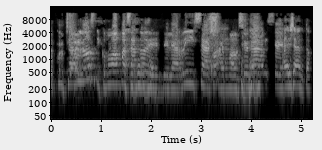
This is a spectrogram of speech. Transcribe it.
escucharlos y cómo van pasando de, la risa a emocionarse. Al llanto.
